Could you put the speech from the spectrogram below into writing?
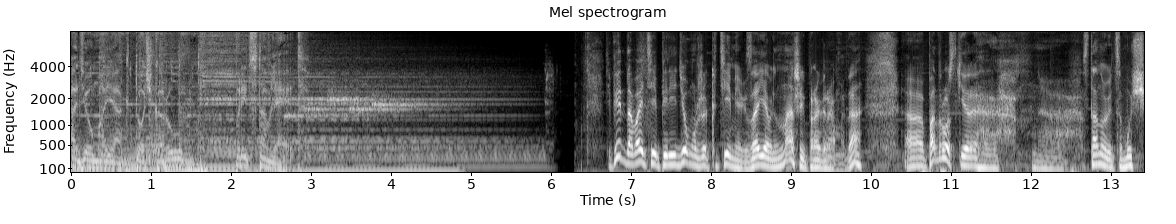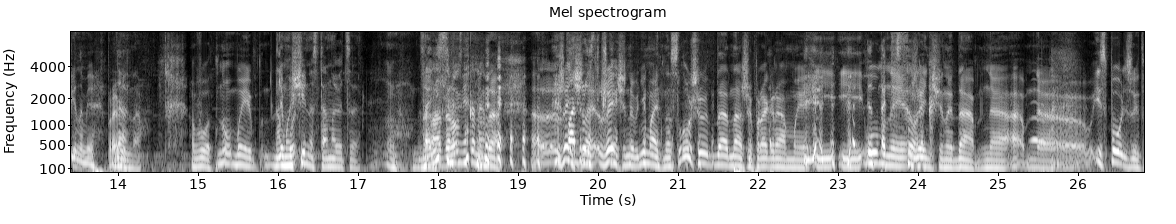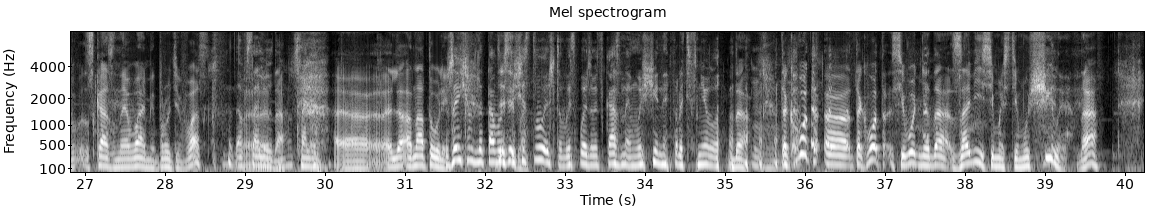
Радиомаяк.ру представляет. Теперь давайте перейдем уже к теме, заявленной нашей программы, да. Э, Подростки э, э, становятся мужчинами, правильно? Вот, ну мы А му- мужчины становятся да, зависимыми. да. Женщины, Подростками. женщины внимательно слушают да, наши программы, и, и умные 40. женщины, да, э, э, используют сказанное вами против вас. Э, Абсолютно, да. абсолютно. Э, Анатолий. Женщина для того и существует, чтобы использовать сказанное мужчиной против него. Да. Так вот, э, так вот, сегодня, да, зависимости мужчины, да.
